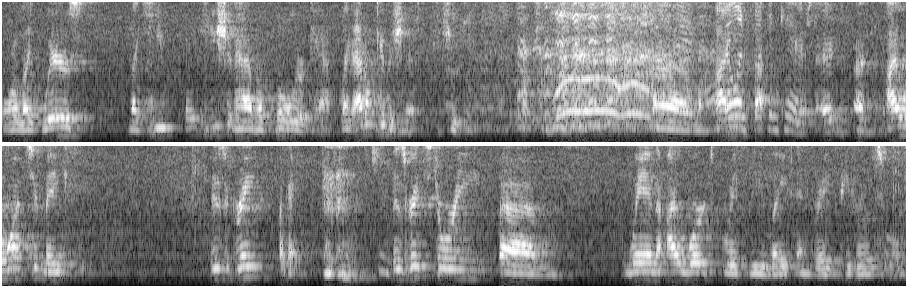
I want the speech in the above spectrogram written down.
or like where's like he he should have a bowler cap. Like I don't give a shit. Shoot. Um, No one fucking cares. I, I, I want to make. There's a great okay. there's a great story um, when I worked with the late and great Peter O'Toole.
